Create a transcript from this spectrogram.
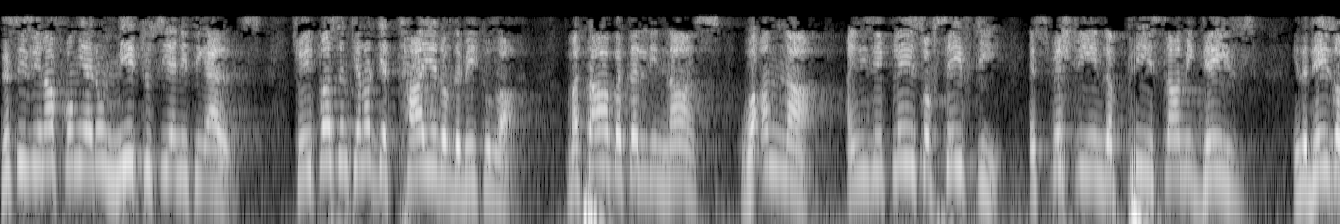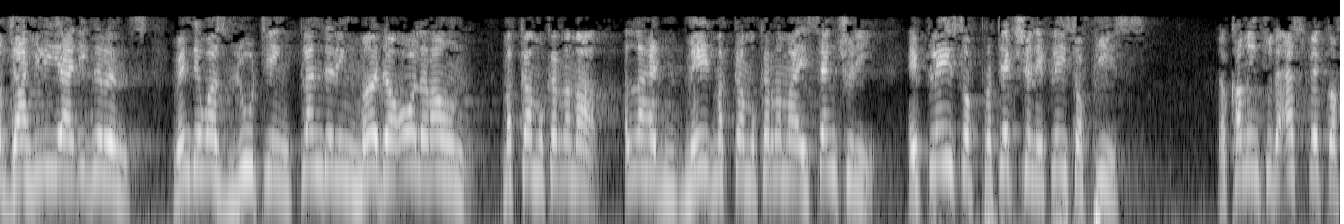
This is enough for me, I don't need to see anything else. So a person cannot get tired of the Baytullah. Linnas wa amna. And is a place of safety, especially in the pre-Islamic days, in the days of Jahiliyyah and ignorance. When there was looting, plundering, murder all around Makkah Mukarramah, Allah had made Makkah Mukarramah a sanctuary, a place of protection, a place of peace. Now coming to the aspect of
